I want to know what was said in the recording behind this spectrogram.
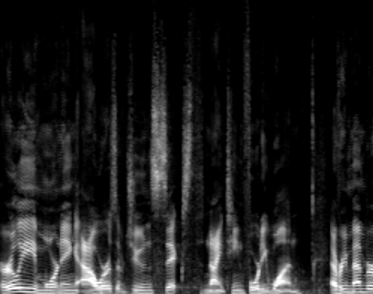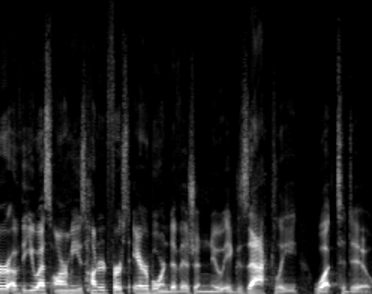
early morning hours of June 6, 1941, every member of the U.S. Army's 101st Airborne Division knew exactly what to do.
